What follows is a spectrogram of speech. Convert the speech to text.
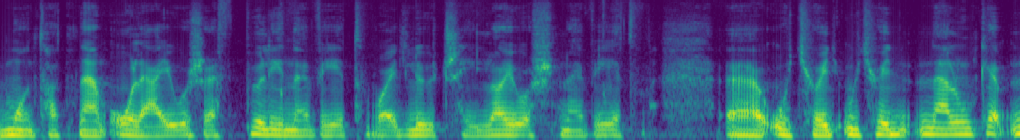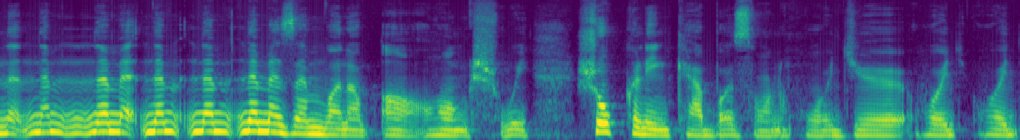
mondhatnám Olá József Pöli nevét, vagy Lőcsei Lajos nevét, úgyhogy, úgyhogy nálunk nem, nem, nem, nem, nem, nem ezen van a, a hangsúly, sokkal inkább azon, hogy, hogy, hogy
